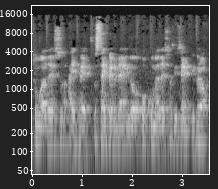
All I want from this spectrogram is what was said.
tu adesso hai per- stai perdendo o come adesso ti senti, però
